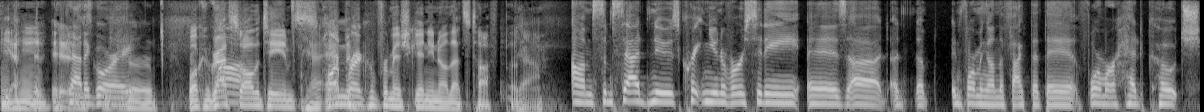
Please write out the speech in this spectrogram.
Yeah, it is, for Category. sure. Well, congrats to all the teams. Yeah, Heartbreaker for Michigan. You know that's tough. But Yeah. Um, some sad news. Creighton University is uh, uh, uh, informing on the fact that the former head coach,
